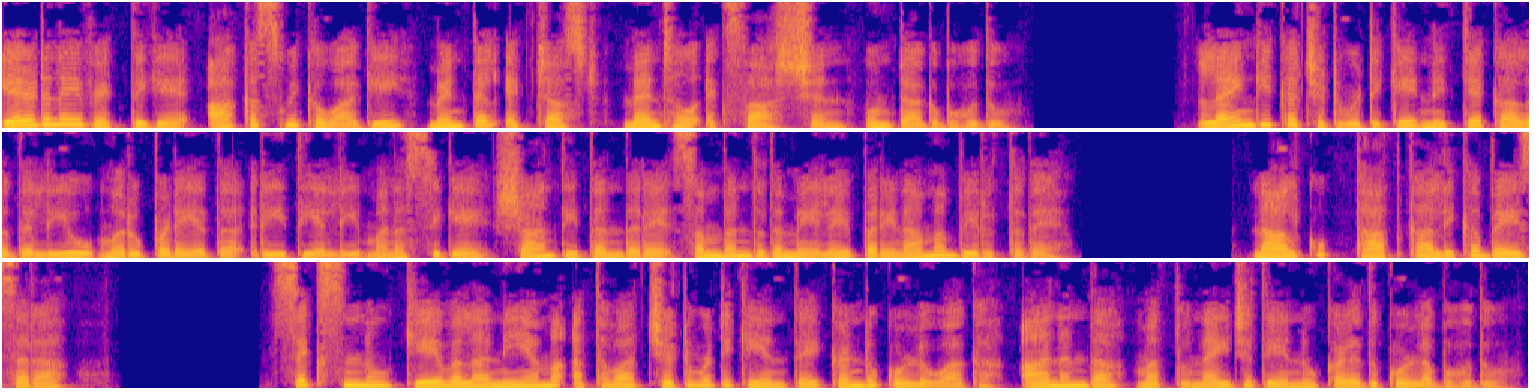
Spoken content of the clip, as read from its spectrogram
ಎರಡನೇ ವ್ಯಕ್ತಿಗೆ ಆಕಸ್ಮಿಕವಾಗಿ ಮೆಂಟಲ್ ಎಕ್ಚಾಸ್ಟ್ ಮೆಂಟಲ್ ಎಕ್ಸಾಸ್ಷನ್ ಉಂಟಾಗಬಹುದು. ಲೈಂಗಿಕ ಚಟುವಟಿಕೆ ನಿತ್ಯಕಾಲದಲ್ಲಿಯೂ ಮರುಪಡೆಯದ ರೀತಿಯಲ್ಲಿ ಮನಸ್ಸಿಗೆ ಶಾಂತಿ ತಂದರೆ ಸಂಬಂಧದ ಮೇಲೆ ಪರಿಣಾಮ ಬೀರುತ್ತದೆ. ನಾಲ್ಕು, ತಾತ್ಕಾಲಿಕ ಬೇಸರ. ಸೆಕ್ಸ್ನ್ನು ಕೇವಲ ನಿಯಮ ಅಥವಾ ಚಟುವಟಿಕೆಯಂತೆ ಕಂಡುಕೊಳ್ಳುವಾಗ ಆನಂದ ಮತ್ತು ನೈಜತೆಯನ್ನು ಕಳೆದುಕೊಳ್ಳಬಹುದು.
